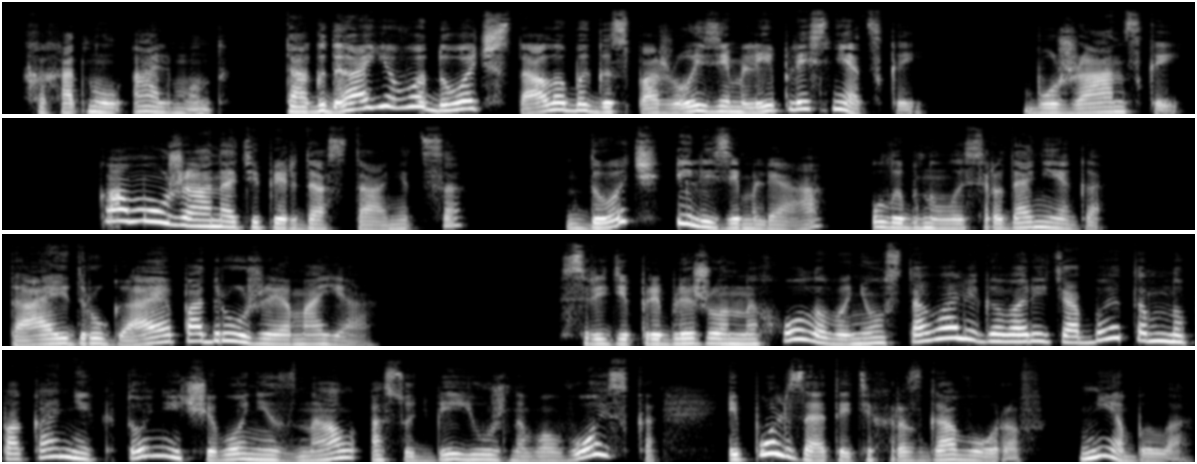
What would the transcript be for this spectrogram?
— хохотнул Альмунд. Тогда его дочь стала бы госпожой земли Плеснецкой, Бужанской. Кому же она теперь достанется? Дочь или земля? — улыбнулась Родонега. Та и другая подружия моя. Среди приближенных Олова не уставали говорить об этом, но пока никто ничего не знал о судьбе южного войска, и пользы от этих разговоров не было.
